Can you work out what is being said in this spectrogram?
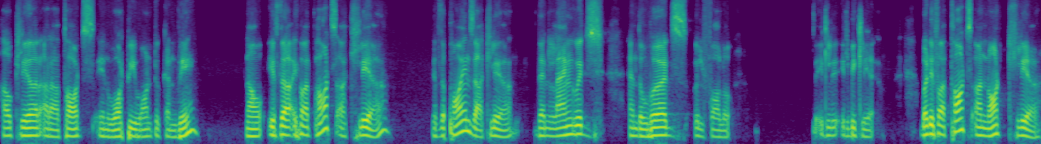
How clear are our thoughts in what we want to convey? Now, if the if our thoughts are clear, if the points are clear, then language and the words will follow. It'll it'll be clear. But if our thoughts are not clear,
